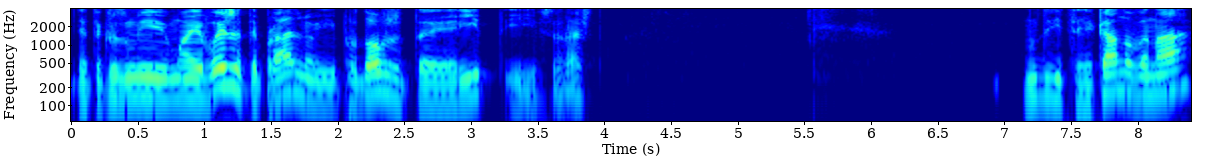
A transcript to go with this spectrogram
я так розумію, має вижити, правильно, і продовжити рід і все решта. Ну, дивіться, яка новина,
